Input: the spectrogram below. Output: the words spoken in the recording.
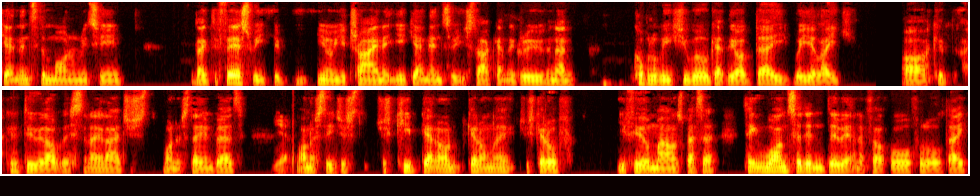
getting into the morning routine. Like the first week, you, you know, you're trying it, you're getting into it, you start getting the groove, and then a couple of weeks you will get the odd day where you're like, oh, I could I could do without this today. Like, I just want to stay in bed. Yeah. Honestly, just just keep get on, get on there, just get up. You feel miles better. I think once I didn't do it and I felt awful all day.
